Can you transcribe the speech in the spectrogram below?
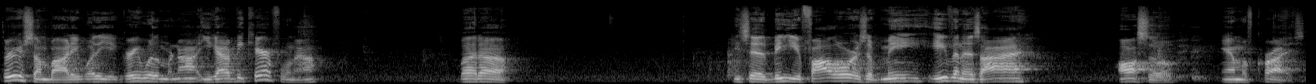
through somebody, whether you agree with them or not. You got to be careful now. But uh, he says, Be ye followers of me, even as I also am of Christ.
